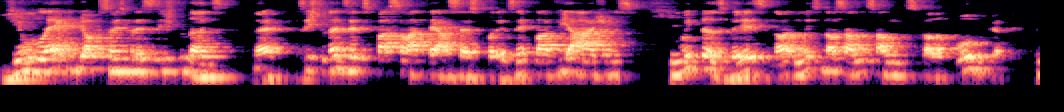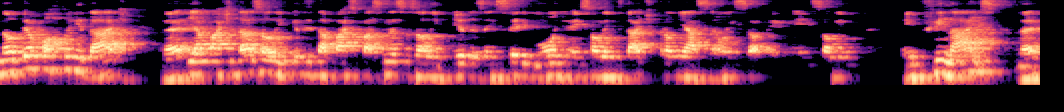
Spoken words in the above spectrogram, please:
de um leque de opções para esses estudantes. Né? Os estudantes eles passam a ter acesso, por exemplo, a viagens, que muitas vezes, nós, muitos dos nossos alunos alunos de escola pública, não têm oportunidade, né? e a partir das Olimpíadas e da participação nessas Olimpíadas em cerimônia, em solenidade de premiação, em, em, em finais, né?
